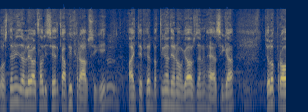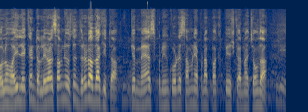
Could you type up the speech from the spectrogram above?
ਉਸ ਦਿਨ ਵੀ ਡੱਲੇਵਾਲ ਸਾਹਿਬ ਦੀ ਸਿਹਤ ਕਾਫੀ ਖਰਾਬ ਸੀਗੀ। ਅੱਜ ਤੇ ਫਿਰ 32ਵਾਂ ਦਿਨ ਹੋ ਗਿਆ ਉਸ ਦਿਨ ਹੈ ਸੀਗਾ। ਚਲੋ ਪ੍ਰੋਬਲਮ ਆਈ ਲੇਕਿਨ ਡੱਲੇਵਾਲ ਸਾਹਿਬ ਨੇ ਉਸ ਦਿਨ ਦ੍ਰਿੜ ਅਦਾ ਕੀਤਾ ਕਿ ਮੈਂ ਸੁਪਰੀਮ ਕੋਰਟ ਦੇ ਸਾਹਮਣੇ ਆਪਣਾ ਪੱਖ ਪੇਸ਼ ਕਰਨਾ ਚਾਹੁੰਦਾ। ਜੀ।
